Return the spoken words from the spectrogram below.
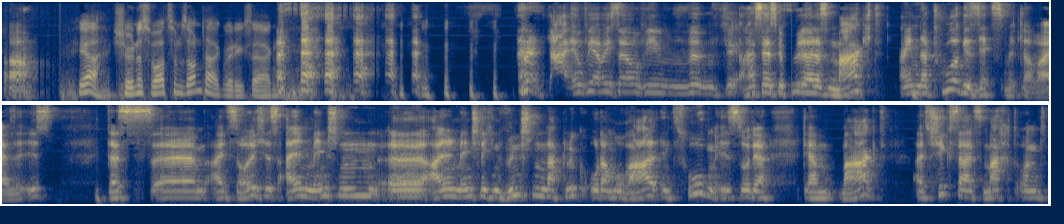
Ah. Ja, schönes Wort zum Sonntag, würde ich sagen. ja, irgendwie habe ich so irgendwie, hast du das Gefühl, dass Markt ein Naturgesetz mittlerweile ist, das äh, als solches allen Menschen, äh, allen menschlichen Wünschen nach Glück oder Moral entzogen ist. So der, der Markt als Schicksalsmacht und,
